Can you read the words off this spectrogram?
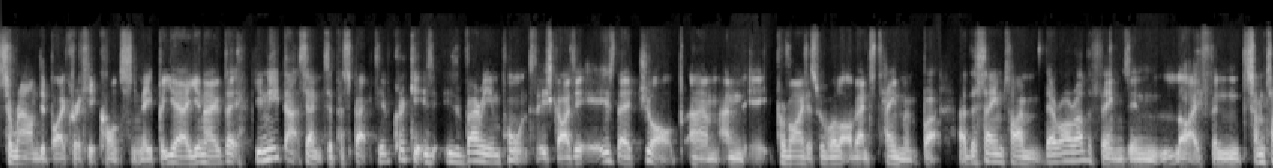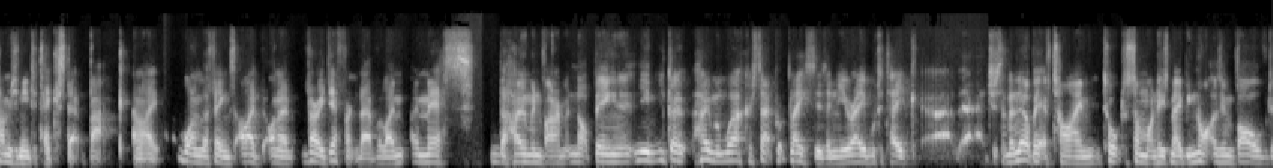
surrounded by cricket constantly. But yeah, you know, that you need that sense of perspective. Cricket is, is very important to these guys. it, it is their job um, and it provides us with a lot of entertainment. But at the same time, there are other things in life, and sometimes you need to take a step back. And like one of the things I, on a very different level, I, I miss the home environment not being you, you, go home and work are separate places and you're able to take uh, just a little bit of time talk to someone who's maybe not as involved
